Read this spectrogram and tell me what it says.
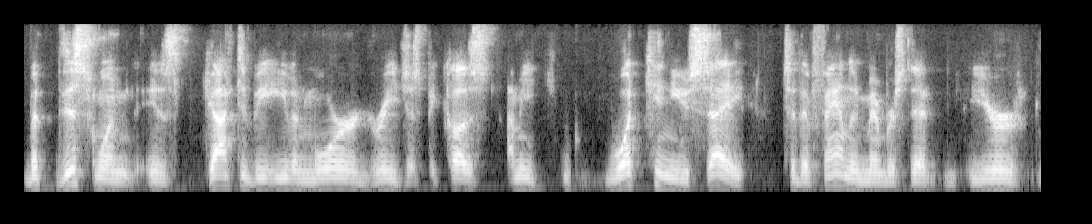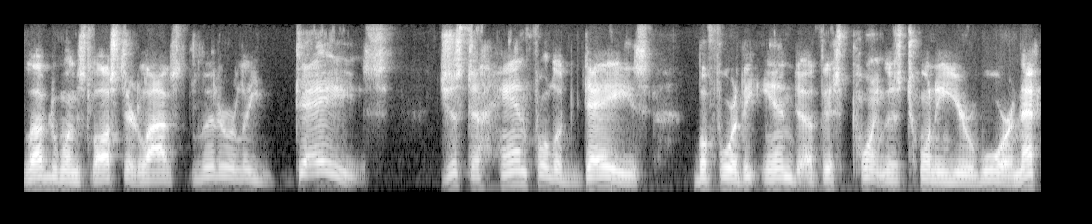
But this one is got to be even more egregious because I mean, what can you say to the family members that your loved ones lost their lives literally days, just a handful of days before the end of this pointless 20 year war. And that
